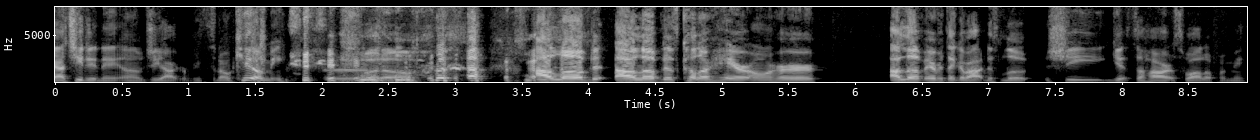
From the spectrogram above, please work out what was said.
I cheated in um, geography, so don't kill me. but um, I loved it. I love this color hair on her. I love everything about this look. She gets a hard swallow for me.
